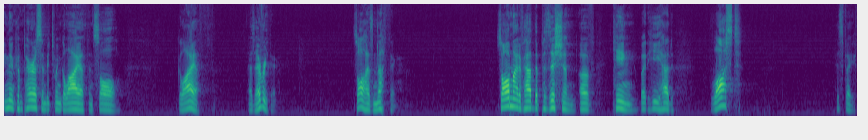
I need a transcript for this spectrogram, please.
In the comparison between Goliath and Saul, Goliath has everything. Saul has nothing. Saul might have had the position of king, but he had lost his faith.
